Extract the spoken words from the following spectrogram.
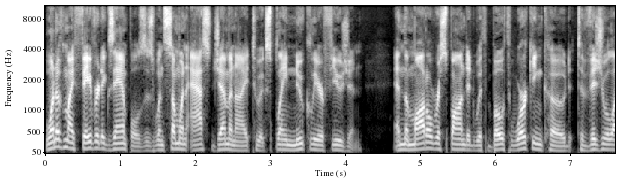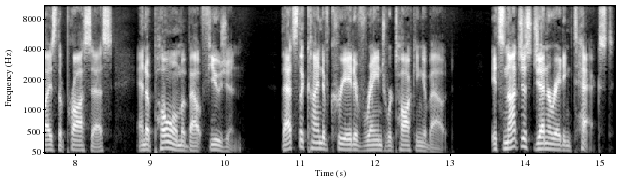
One of my favorite examples is when someone asked Gemini to explain nuclear fusion, and the model responded with both working code to visualize the process and a poem about fusion. That's the kind of creative range we're talking about. It's not just generating text,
